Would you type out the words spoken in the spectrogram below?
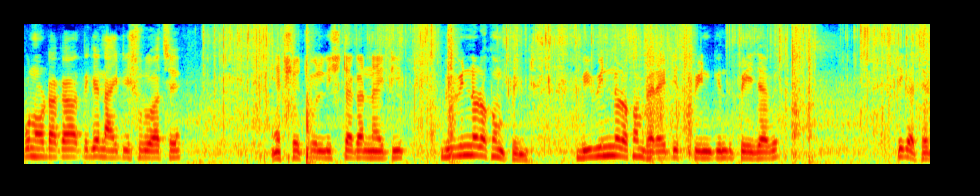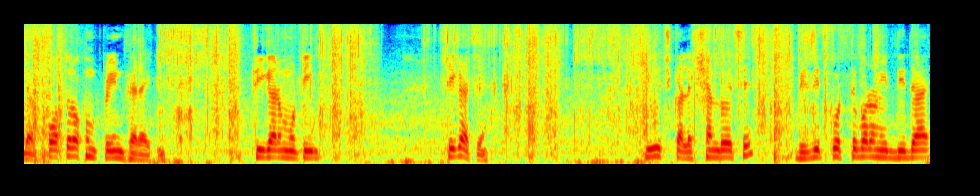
পনেরো টাকা থেকে নাইটি শুরু আছে, একশো চল্লিশ টাকার নাইটি বিভিন্ন রকম প্রিন্ট বিভিন্ন রকম ভ্যারাইটিস প্রিন্ট কিন্তু পেয়ে যাবে। ঠিক আছে, দেখ, কত রকম প্রিন্ট ভ্যারাইটি ফিগার মোটিভ ঠিক আছে? হিউজ কালেকশান রয়েছে। ভিজিট করতে পারো নির্দ্বিধায়।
